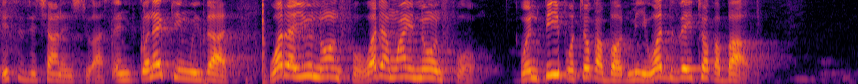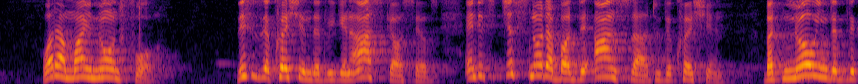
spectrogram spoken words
This is a challenge to us. And connecting with that, what are you known for? What am I known for? When people talk about me, what do they talk about? What am I known for? This is a question that we can ask ourselves. And it's just not about the answer to the question, but knowing that the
